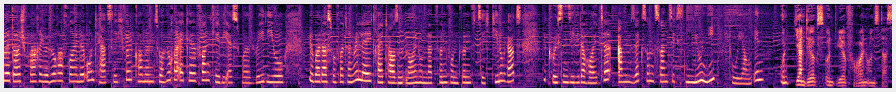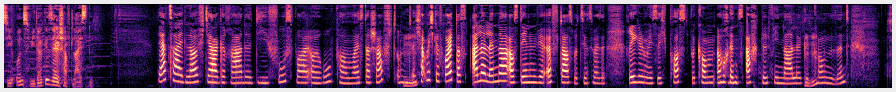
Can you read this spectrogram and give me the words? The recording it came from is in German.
Liebe deutschsprachige Hörerfreunde und herzlich willkommen zur Hörerecke von KBS World Radio über das Wofferton Relay 3955 Kilohertz. Begrüßen Sie wieder heute am 26. Juni To Young In und Jan Dirks und wir freuen uns, dass Sie uns wieder Gesellschaft leisten. Derzeit läuft ja gerade die Fußball-Europameisterschaft und mhm. ich habe mich gefreut, dass alle Länder, aus denen wir öfters bzw. regelmäßig Post bekommen, auch ins Achtelfinale mhm. gekommen sind.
